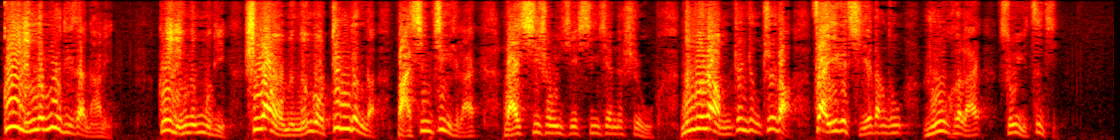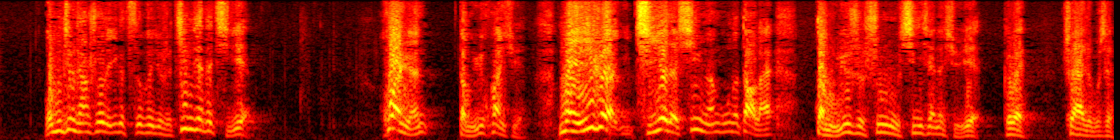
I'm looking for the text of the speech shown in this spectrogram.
归零的目的在哪里？归零的目的是让我们能够真正的把心静下来，来吸收一些新鲜的事物，能够让我们真正知道，在一个企业当中如何来属于自己。我们经常说的一个词汇就是：今天的企业。换人等于换血，每一个企业的新员工的到来，等于是输入新鲜的血液。各位是还是不是？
